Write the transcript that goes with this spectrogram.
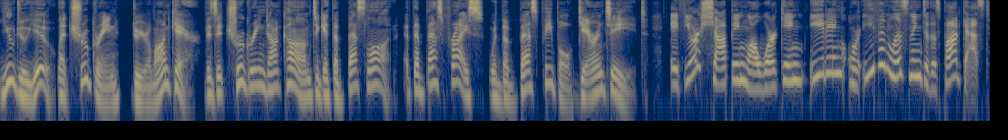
You do you. Let TruGreen do your lawn care. Visit trugreen.com to get the best lawn at the best price with the best people guaranteed. If you're shopping while working, eating, or even listening to this podcast,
